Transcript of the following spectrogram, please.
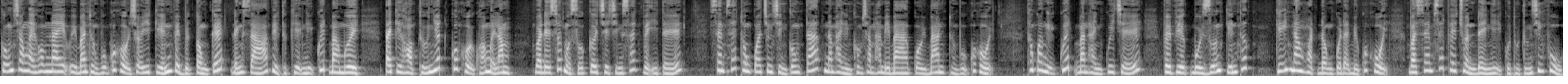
Cũng trong ngày hôm nay, Ủy ban Thường vụ Quốc hội cho ý kiến về việc tổng kết đánh giá việc thực hiện nghị quyết 30 tại kỳ họp thứ nhất Quốc hội khóa 15 và đề xuất một số cơ chế chính sách về y tế, xem xét thông qua chương trình công tác năm 2023 của Ủy ban Thường vụ Quốc hội, thông qua nghị quyết ban hành quy chế về việc bồi dưỡng kiến thức, kỹ năng hoạt động của đại biểu Quốc hội và xem xét phê chuẩn đề nghị của Thủ tướng Chính phủ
